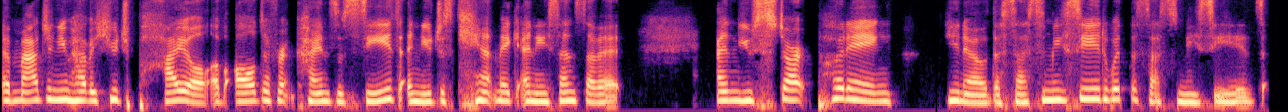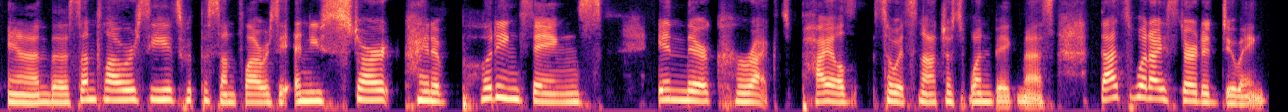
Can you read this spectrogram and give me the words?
imagine you have a huge pile of all different kinds of seeds and you just can't make any sense of it. And you start putting you know, the sesame seed with the sesame seeds and the sunflower seeds with the sunflower seed. And you start kind of putting things in their correct piles. So it's not just one big mess. That's what I started doing.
